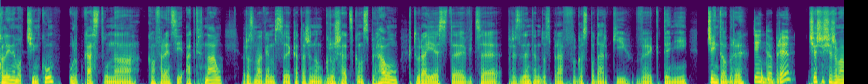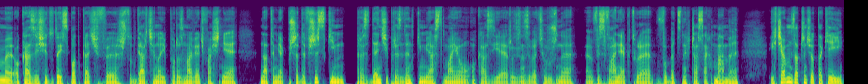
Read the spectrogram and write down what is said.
Kolejnym odcinku Urbcastu na konferencji Act Now rozmawiam z Katarzyną Gruszecką-Spychałą, która jest wiceprezydentem do spraw gospodarki w Gdyni. Dzień dobry. Dzień dobry. Cieszę się, że mamy okazję się tutaj spotkać w Stuttgarcie no i porozmawiać właśnie na tym, jak przede wszystkim prezydenci, prezydentki miast mają okazję rozwiązywać różne wyzwania, które w obecnych czasach mamy. I chciałbym zacząć od takiej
